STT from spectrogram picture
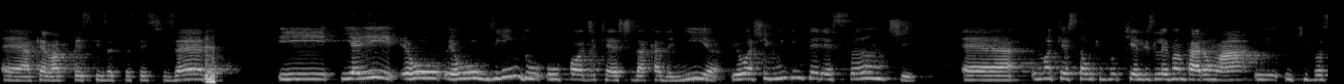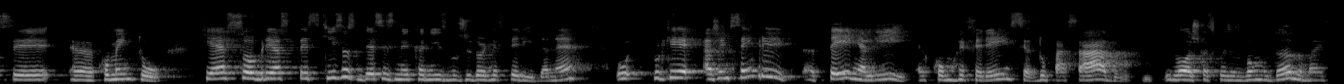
é, aquela pesquisa que vocês fizeram. E, e aí, eu, eu ouvindo o podcast da academia, eu achei muito interessante é, uma questão que, que eles levantaram lá e, e que você é, comentou, que é sobre as pesquisas desses mecanismos de dor referida, né? porque a gente sempre tem ali eh, como referência do passado, e lógico as coisas vão mudando, mas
